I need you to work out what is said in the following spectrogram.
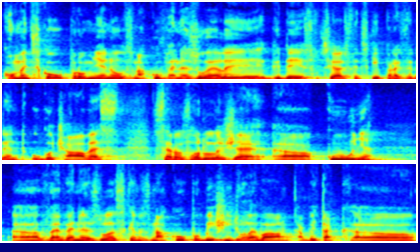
komickou proměnu znaku Venezuely, kdy socialistický prezident Hugo Chávez se rozhodl, že kůň Eh, ve venezuelském znaku poběží doleva, aby tak eh,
